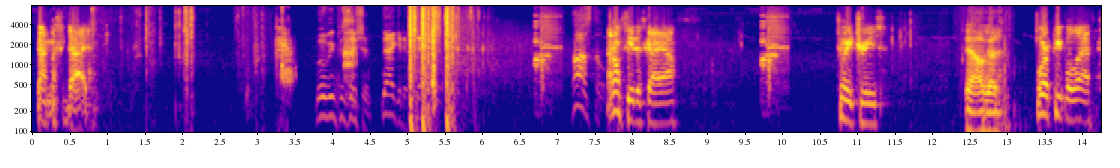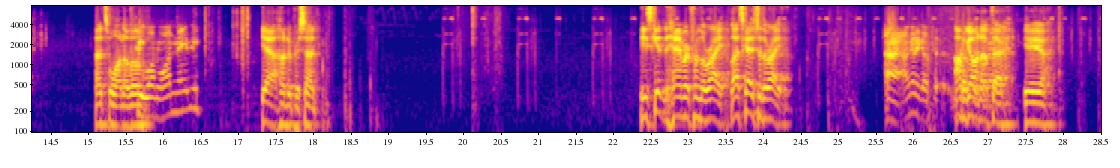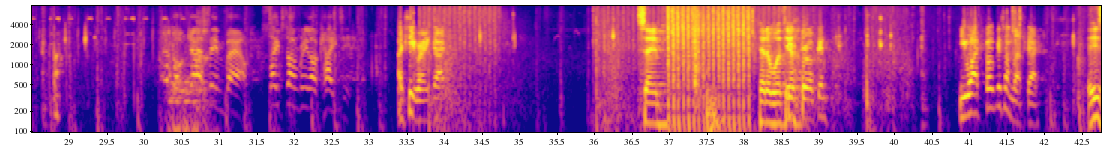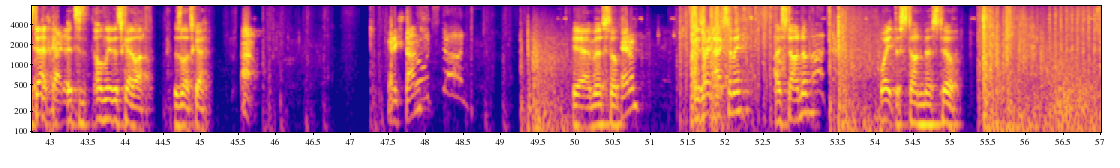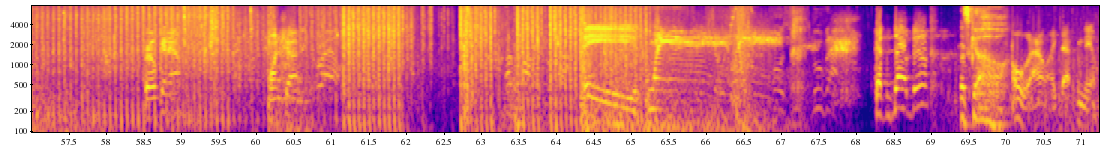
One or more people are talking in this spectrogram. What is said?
Guy must have died. Moving position. Negative. Negative. Hostile. I don't see this guy, Al. Too many trees. Yeah, all good. Four people left. That's one of them. one one maybe. Yeah, hundred percent. He's getting hammered from the right. Last guy's to the right. All right, I'm gonna go. To, I'm go to going the up right. there. Yeah, yeah. Zone relocated. I see right guy. Same. Hit him with you. He's broken. You watch. Focus on left guy. He's this guy dead. does? It's only this guy left. This last guy. Oh. Got he stunned? Throwing stun. Yeah, I missed him. Hit him. He's right next to me. I stunned him. Wait, the stun missed too. Broken now. One shot. Hey, Closer. Move out. Got the dub, Bill. let's go. Oh, I don't like that from you.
